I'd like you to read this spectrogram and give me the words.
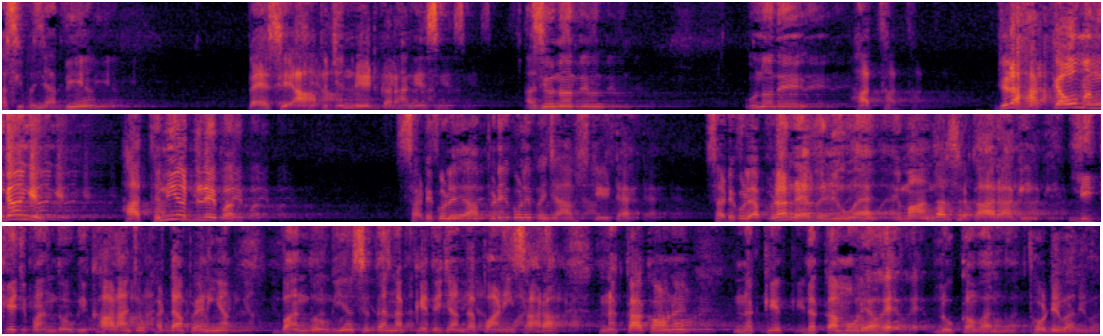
ਅਸੀਂ ਪੰਜਾਬੀ ਹਾਂ। ਪੈਸੇ ਆਪ ਜਨਰੇਟ ਕਰਾਂਗੇ ਅਸੀਂ। ਅਸੀਂ ਉਹਨਾਂ ਦੇ ਉਹਨਾਂ ਦੇ ਹੱਥ। ਜਿਹੜਾ ਹੱਕ ਹੈ ਉਹ ਮੰਗਾਂਗੇ। ਹੱਥ ਨਹੀਂ ਅੱਡਣੇ ਪਰ। ਸਾਡੇ ਕੋਲੇ ਆਪਣੇ ਕੋਲੇ ਪੰਜਾਬ ਸਟੇਟ ਹੈ। ਸਾਡੇ ਕੋਲੇ ਆਪਣਾ ਰੈਵਨਿਊ ਹੈ। ਇਮਾਨਦਾਰ ਸਰਕਾਰ ਆ ਗਈ। ਲੀਕੇਜ ਬੰਦ ਹੋ ਗਈ। ਖਾਲਾਂ ਚੋਂ ਖੱਡਾਂ ਪੈਣੀਆਂ ਬੰਦ ਹੋ ਗਈਆਂ। ਸਿੱਧਾ ਨੱਕੇ ਤੇ ਜਾਂਦਾ ਪਾਣੀ ਸਾਰਾ। ਨੱਕਾ ਕੌਣ ਹੈ? ਨੱਕੇ, ਨੱਕਾ ਮੋੜਿਆ ਹੋਇਆ ਲੋਕਾਂ ਵੱਲ ਨੂੰ, ਤੁਹਾਡੇ ਵੱਲ ਨੂੰ।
